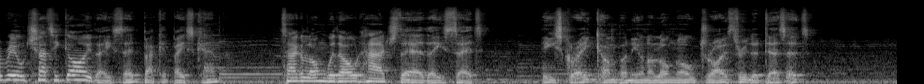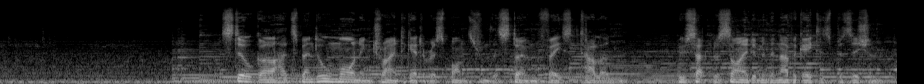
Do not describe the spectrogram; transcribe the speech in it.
a real chatty guy, they said back at base camp. Tag along with old Hadge there, they said. He's great company on a long old drive through the desert. Stilgar had spent all morning trying to get a response from the stone faced Tallarn, who sat beside him in the navigator's position.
